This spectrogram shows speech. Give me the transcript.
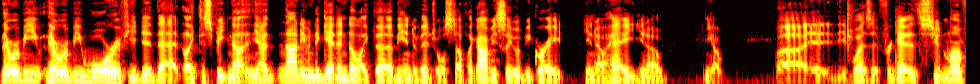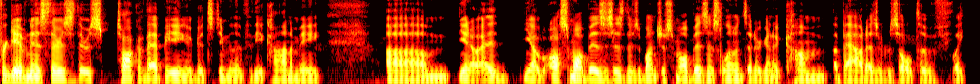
there would be there would be war if you did that like to speak not you know not even to get into like the the individual stuff like obviously it would be great you know hey you know you know uh it, it forget student loan forgiveness there's there's talk of that being a good stimulant for the economy um you know uh, you know all small businesses there's a bunch of small business loans that are going to come about as a result of like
